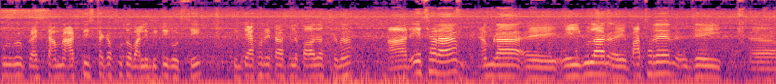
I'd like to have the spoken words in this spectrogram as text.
পূর্বের প্রাইসটা আমরা আটত্রিশ টাকা ফুটো বালি বিক্রি করছি কিন্তু এখন এটা আসলে পাওয়া যাচ্ছে না। আর এছাড়া আমরা এই- এইগুলার এই পাথরের আহ,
